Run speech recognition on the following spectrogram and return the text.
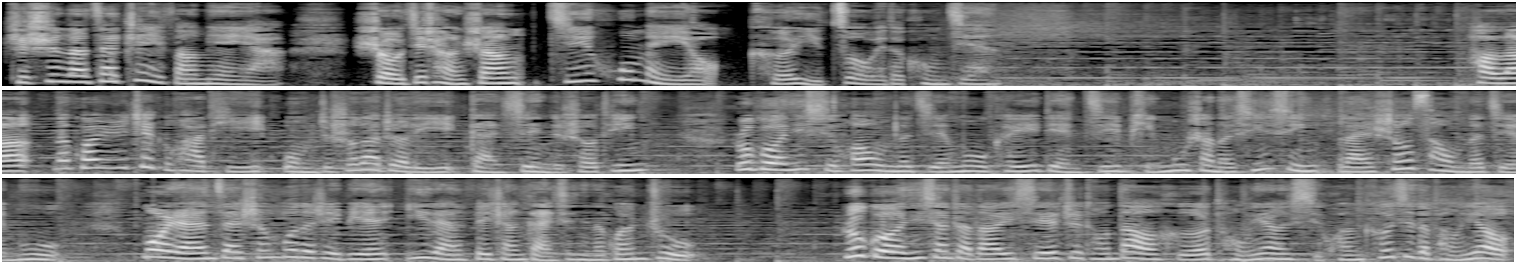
只是呢，在这方面呀，手机厂商几乎没有可以作为的空间。好了，那关于这个话题，我们就说到这里。感谢你的收听。如果你喜欢我们的节目，可以点击屏幕上的星星来收藏我们的节目。默然在声波的这边依然非常感谢您的关注。如果你想找到一些志同道合、同样喜欢科技的朋友，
